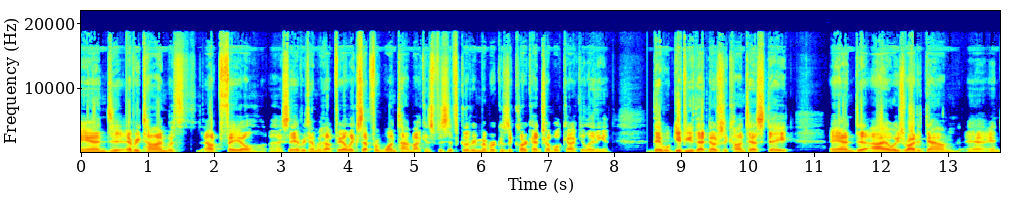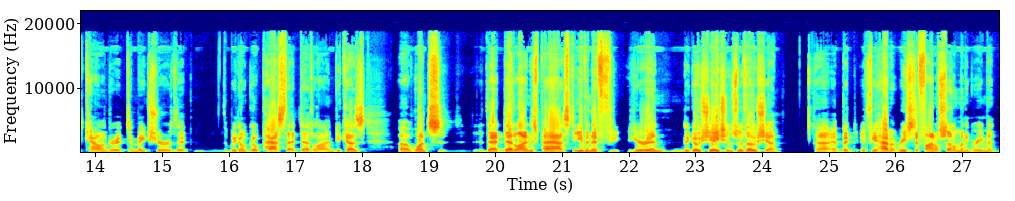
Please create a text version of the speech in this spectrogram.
And every time without fail, I say every time without fail, except for one time I can specifically remember because the clerk had trouble calculating it they will give you that notice of contest date. And uh, I always write it down and, calendar it to make sure that we don't go past that deadline because uh, once that deadline is passed, even if you're in negotiations with OSHA, uh, but if you haven't reached a final settlement agreement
